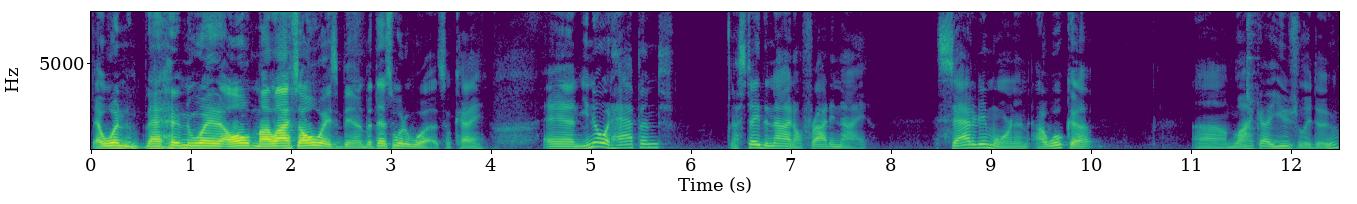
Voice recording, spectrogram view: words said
that wasn't that in the way all my life's always been, but that's what it was, okay? And you know what happened? I stayed the night on Friday night. Saturday morning, I woke up um, like I usually do.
